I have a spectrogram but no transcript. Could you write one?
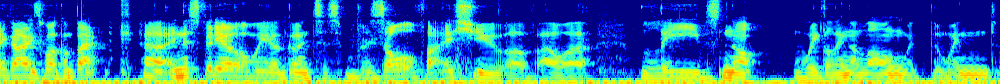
Hey guys, welcome back. Uh, in this video we are going to resolve that issue of our leaves not wiggling along with the wind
